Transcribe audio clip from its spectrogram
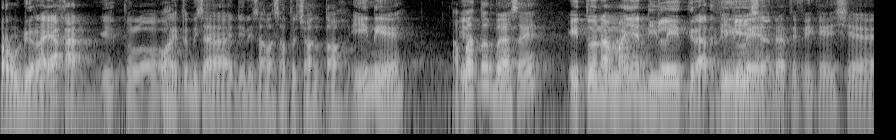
perlu dirayakan gitu loh Wah itu bisa jadi salah satu contoh ini ya. Apa tuh bahasanya? Itu namanya delayed gratification. Delayed gratification.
